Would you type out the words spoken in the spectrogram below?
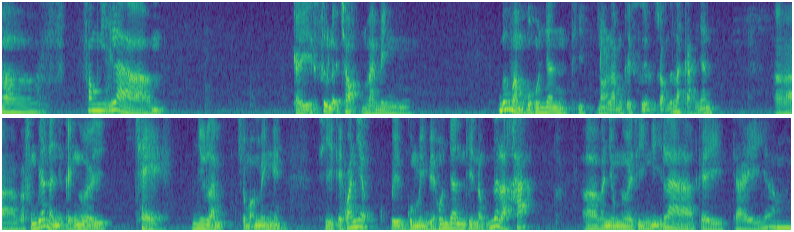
Uh, phong nghĩ là cái sự lựa chọn mà mình bước vào một cuộc hôn nhân thì nó là một cái sự lựa chọn rất là cá nhân. À, và không biết là những cái người trẻ như là kiểu bọn mình ấy thì cái quan niệm của mình về hôn nhân thì nó cũng rất là khác. À, và nhiều người thì nghĩ là cái cái um,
